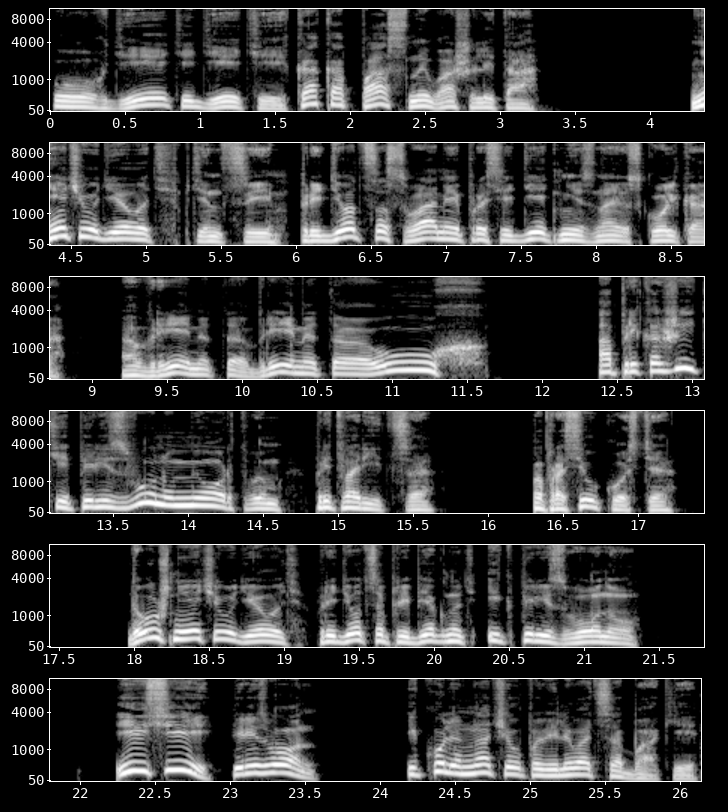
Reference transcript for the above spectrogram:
«Ух, дети, дети, как опасны ваши лета!» «Нечего делать, птенцы, придется с вами просидеть не знаю сколько. А время-то, время-то, ух!» «А прикажите перезвону мертвым притвориться», — попросил Костя. «Да уж нечего делать, придется прибегнуть и к перезвону». «Иси, перезвон!» И Коля начал повелевать собаки,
